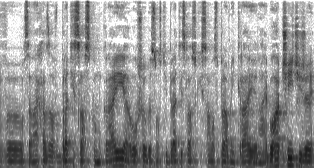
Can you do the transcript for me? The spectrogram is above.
v, sa nachádza v Bratislavskom kraji a vo všeobecnosti Bratislavský samozprávny kraj je najbohatší, čiže e,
